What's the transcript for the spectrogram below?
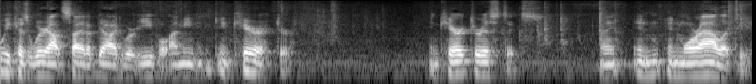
because we're outside of God we're evil. I mean in character, in characteristics, right? In in morality.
